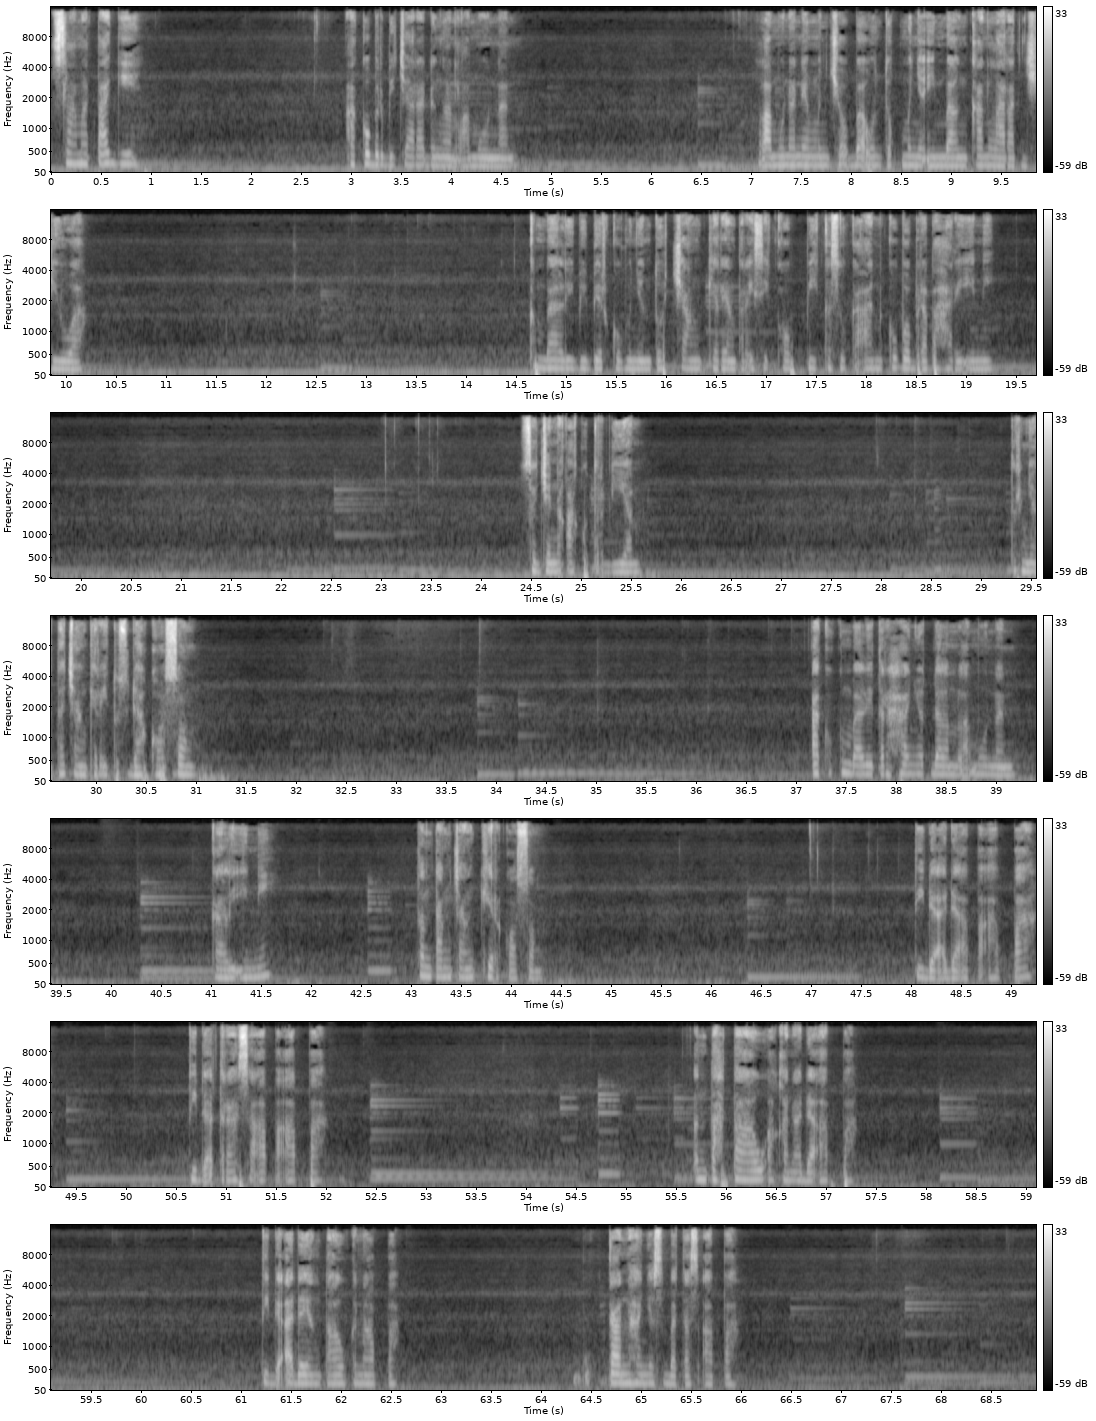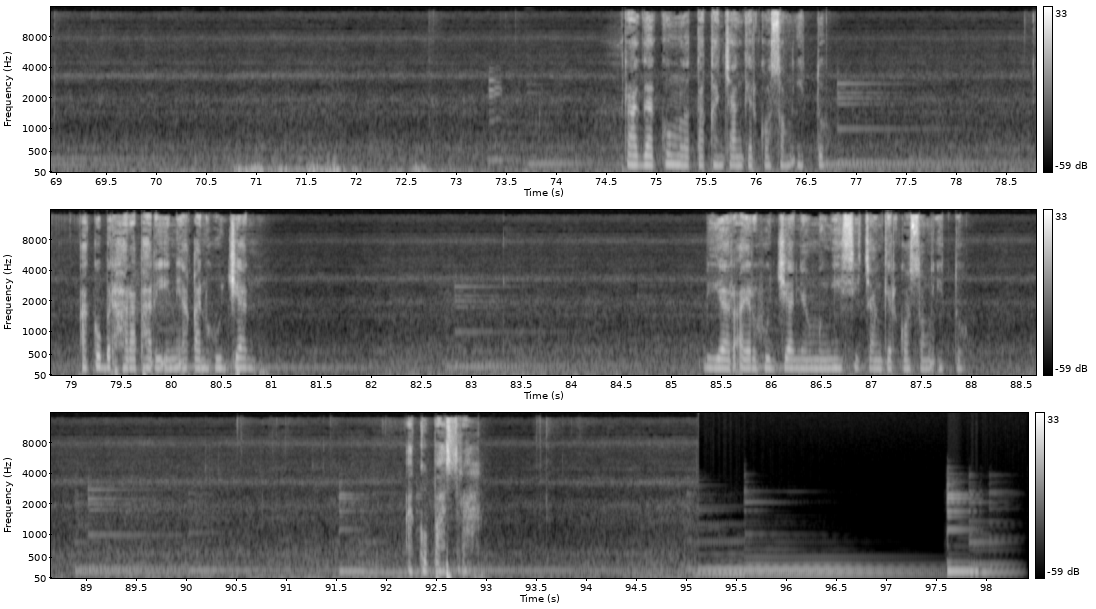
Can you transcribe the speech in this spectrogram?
Selamat pagi. Aku berbicara dengan lamunan. Lamunan yang mencoba untuk menyeimbangkan larat jiwa. Kembali bibirku menyentuh cangkir yang terisi kopi kesukaanku beberapa hari ini. Sejenak aku terdiam. Ternyata cangkir itu sudah kosong. Aku kembali terhanyut dalam lamunan. Kali ini tentang cangkir kosong. Tidak ada apa-apa, tidak terasa apa-apa. Entah tahu akan ada apa. Tidak ada yang tahu kenapa. Bukan hanya sebatas apa. Ragaku meletakkan cangkir kosong itu. Aku berharap hari ini akan hujan. Biar air hujan yang mengisi cangkir kosong itu. Aku pasrah.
